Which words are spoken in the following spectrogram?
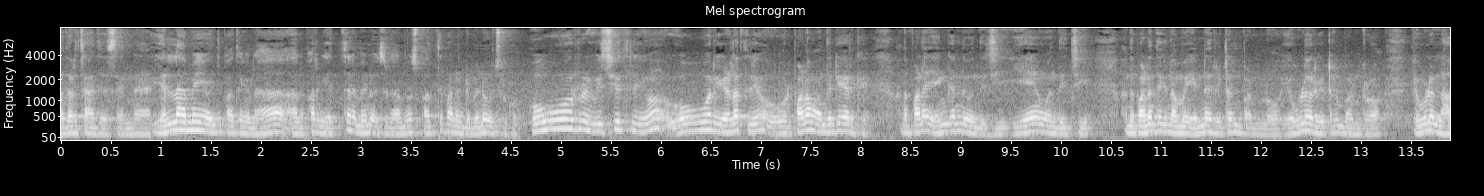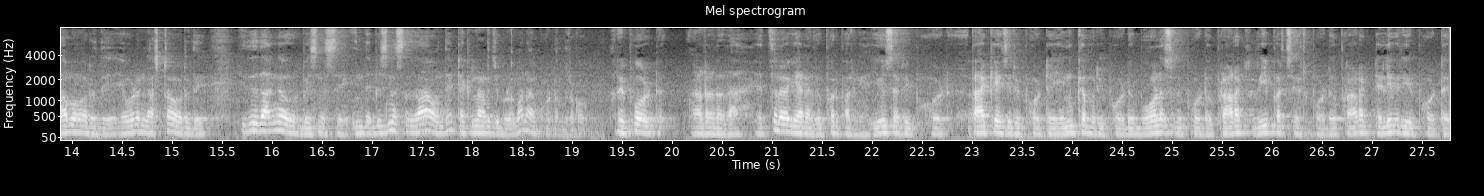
அதர் சார்ஜஸ் என்ன? எல்லாமே வந்து பார்த்தீங்கன்னா அதில் பாருங்கள் எத்தனை மெனு வச்சுருக்கோம் ஆல்மோஸ்ட் பத்து பன்னெண்டு மெனு வச்சுருக்கோம். ஒவ்வொரு விஷயத்துலையும் ஒவ்வொரு இடத்துலையும் ஒரு பணம் வந்துகிட்டே இருக்குது அந்த பணம் எங்கேருந்து வந்துச்சு? ஏன் வந்துச்சு? அந்த பணத்துக்கு நம்ம என்ன ரிட்டர்ன் பண்ணணும்? எவ்வளோ ரிட்டர்ன் பண்ணுறோம் எவ்வளோ லாபம் வருது? எவ்வளோ நஷ்டம் வருது? இதுதாங்க ஒரு பிஸ்னஸ்ஸு இந்த பிஸ்னஸை தான் வந்து டெக்னாலஜி மூலமாக நாங்கள் கொண்டு வந்திருக்கோம். ரிப்போர்ட் அடடடா. எத்தனை வகையான ரிப்போர்ட் பாருங்கள் user report package report income report bonus report product repurchase report product delivery report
